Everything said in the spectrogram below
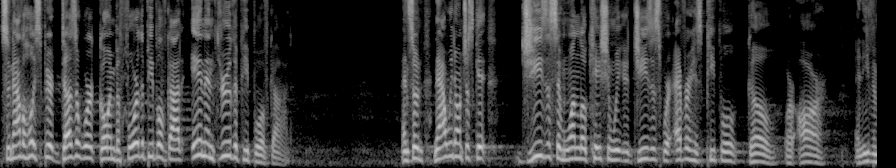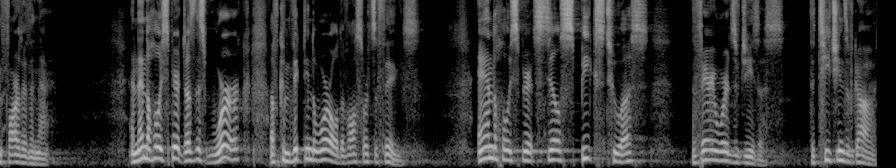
So now the Holy Spirit does a work going before the people of God, in and through the people of God. And so now we don't just get Jesus in one location, we get Jesus wherever his people go or are, and even farther than that. And then the Holy Spirit does this work of convicting the world of all sorts of things. And the Holy Spirit still speaks to us the very words of Jesus, the teachings of God.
